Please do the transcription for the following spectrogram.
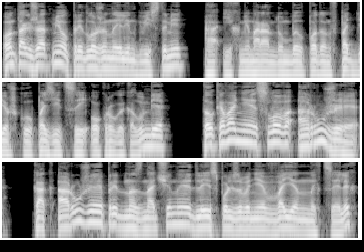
Он также отмел предложенные лингвистами а их меморандум был подан в поддержку позиции округа Колумбия, толкование слова «оружие» как оружие, предназначенное для использования в военных целях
